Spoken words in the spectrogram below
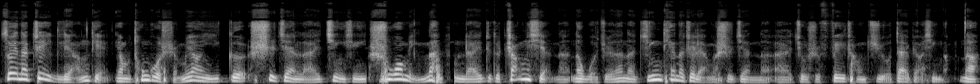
所以呢，这两点要么通过什么样一个事件来进行说明呢？来这个彰显呢？那我觉得呢，今天的这两个事件呢，哎，就是非常具有代表性的。那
